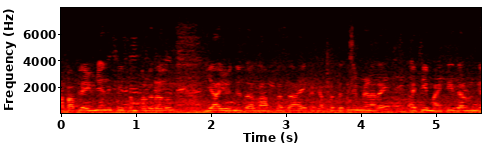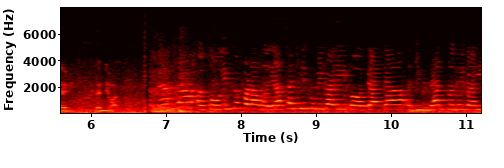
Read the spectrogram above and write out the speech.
आपापल्या युनियनशी संपर्क साधून या योजनेचा लाभ कसा आहे कशा पद्धतीने मिळणार आहे याची माहिती जाणून घ्यावी. धन्यवाद. सगळ्यांना सोयीचं पडावं यासाठी तुम्ही काही अ, त्या त्या जिल्ह्यांमध्ये काही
